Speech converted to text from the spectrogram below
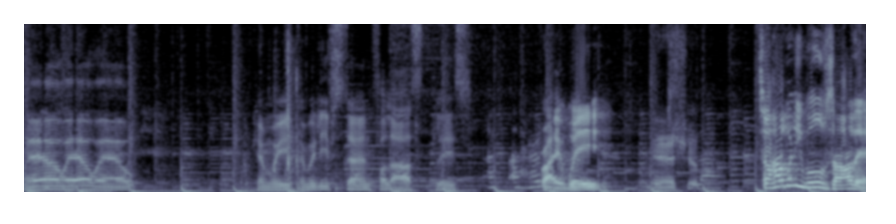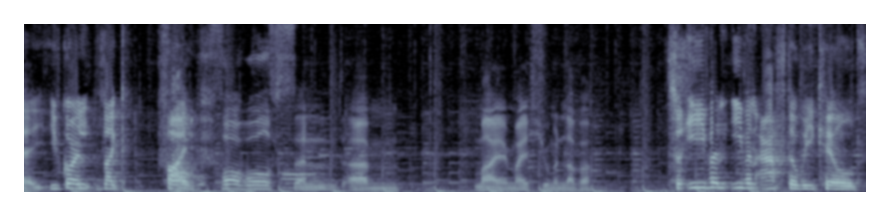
Well, well, well. Can we can we leave Stan for last, please? I, I heard Right, wait. yeah, sure. So how many wolves are there? You've got like Four, five. four wolves and um, my my human lover. So even even after we killed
